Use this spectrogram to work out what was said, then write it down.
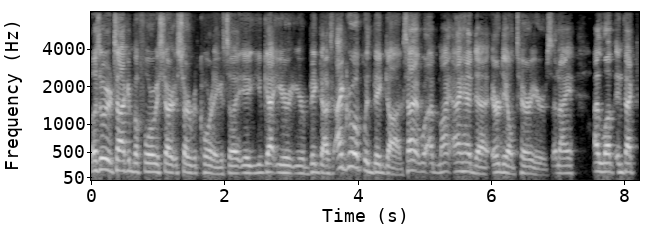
That's what we were talking before we started started recording. So you, you got your your big dogs. I grew up with big dogs. I my I had uh, Airedale Terriers, and I I love. In fact,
